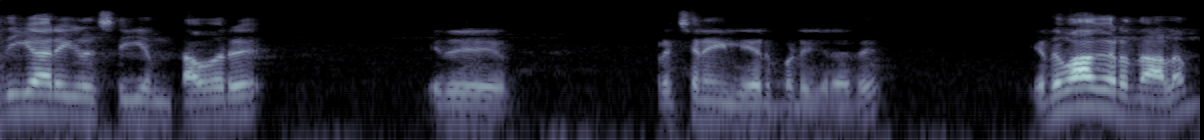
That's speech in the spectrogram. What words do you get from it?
அதிகாரிகள் செய்யும் தவறு இது பிரச்சனையில் ஏற்படுகிறது. எதுவாக இருந்தாலும்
